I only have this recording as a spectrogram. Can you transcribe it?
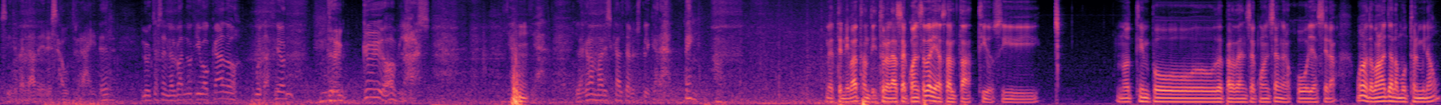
Si de verdad eres Outrider, luchas en el bando equivocado. Mutación. ¿De qué hablas? Ya, ya. La gran mariscal te lo explicará. Ven. Me tenía bastante historia. La secuencia la voy a saltar, tío. Si no es tiempo de perder en secuencia, en el juego ya será. Bueno, de manera ya la hemos terminado.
